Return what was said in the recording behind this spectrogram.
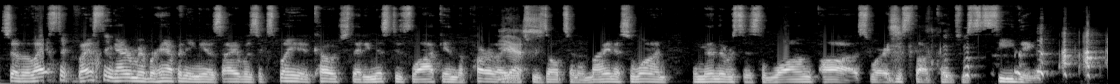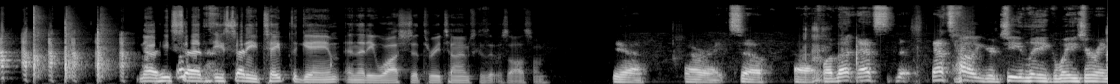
So the last th- last thing I remember happening is I was explaining to Coach that he missed his lock in the parlay, Yes. which results in a minus one, and then there was this long pause where I just thought Coach was seething. No, he said he said he taped the game and that he watched it three times because it was awesome. Yeah. All right. So, uh, well, that, that's that's how your G League wagering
